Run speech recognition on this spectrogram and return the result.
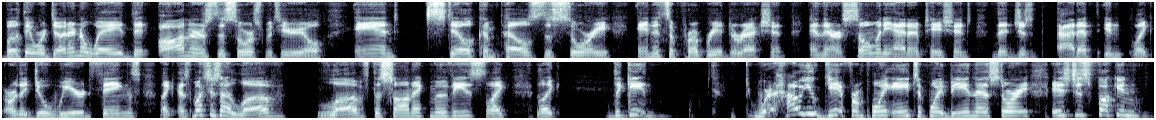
but they were done in a way that honors the source material and still compels the story in its appropriate direction. And there are so many adaptations that just adapt in like or they do weird things. Like as much as I love love the Sonic movies. Like like the game where how you get from point A to point B in that story is just fucking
